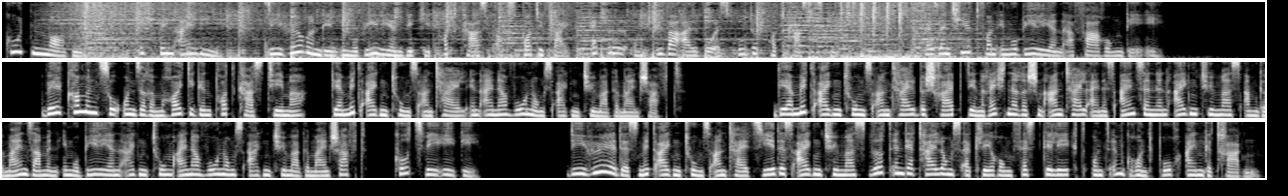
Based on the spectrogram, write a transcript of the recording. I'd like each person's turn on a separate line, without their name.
Guten Morgen. Ich bin Eileen. Sie hören den Immobilienwiki-Podcast auf Spotify, Apple und überall, wo es gute Podcasts gibt. Präsentiert von Immobilienerfahrung.de. Willkommen zu unserem heutigen Podcast-Thema, der Miteigentumsanteil in einer Wohnungseigentümergemeinschaft. Der Miteigentumsanteil beschreibt den rechnerischen Anteil eines einzelnen Eigentümers am gemeinsamen Immobilieneigentum einer Wohnungseigentümergemeinschaft, kurz WEG. Die Höhe des Miteigentumsanteils jedes Eigentümers wird in der Teilungserklärung festgelegt und im Grundbuch eingetragen.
